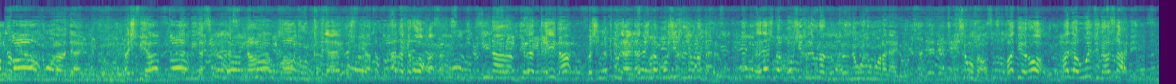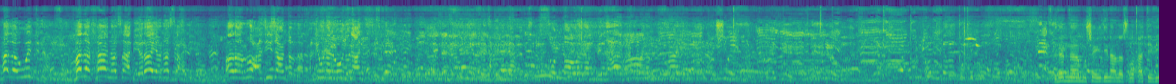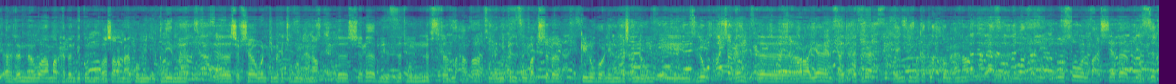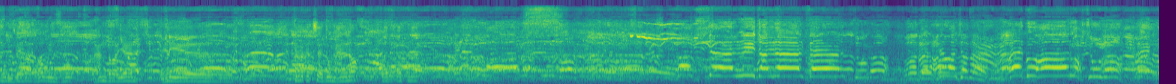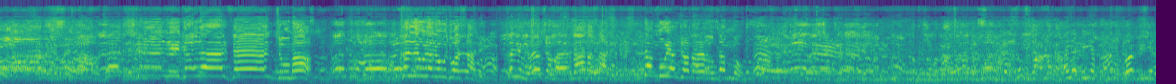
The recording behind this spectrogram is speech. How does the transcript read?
No. العاي اش فيها؟ بنادم إلى سفينه ودون قد العاي اش فيها؟ هذاك روح اصاحبي جينا راه من بلاد بعيدة باش نقدوا العايل علاش ما بغاوش يخليونا ندخلوا؟ علاش ما بغاوش يخليونا نهودوا مورا العايل ونقدوا شو هما هذه روح. هذا ولدنا صاحبي. هذا ولدنا. هذا خان صاحبي. راينا صاحبي. راه الروح عزيزة عند الله. خليونا نهودوا لعند السيد السلطه ولا بالعافيه ولا بالوالد. اذا مشاهدينا على سواقع تي في أهلا ومرحبا بكم مباشرة معكم من إقليم آه، شفشاون كما كتشوفوا معنا آه، الشباب اللي هزتهم النفس في هذه اللحظات يعني كلفوا بعض الشباب كينوبوا عليهم باش أنهم ينزلوا عند آه، ريان في هذه الأثناء. يعني كما كتلاحظوا معنا يعني وصول بعض الشباب اللي هزتهم الغيره بغاو ينزلوا عند ريان يعني كما كتشاهدوا معنا هذه الاثناء ايوا جماعة ابوها وحشومه اللي دايره الفين نتوما خليونا نودوا صاحبي خليونا يا جماهير معنا صاحبي دموا يا جماهير دموا أنا بيا أخبار بيا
